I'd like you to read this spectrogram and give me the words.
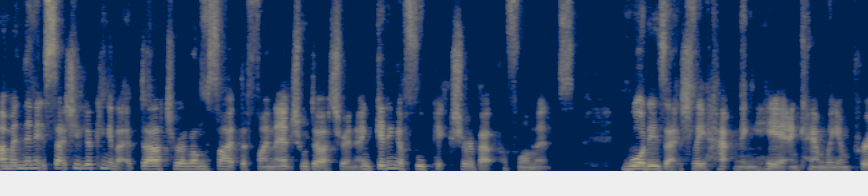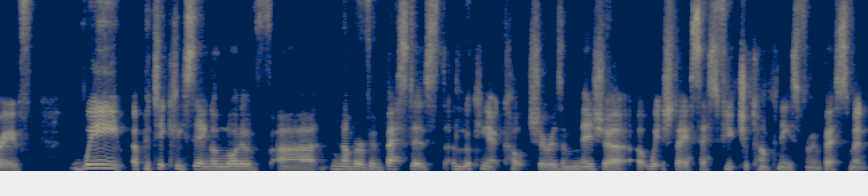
Um, and then it's actually looking at that data alongside the financial data and, and getting a full picture about performance. What is actually happening here and can we improve? We are particularly seeing a lot of uh, number of investors that are looking at culture as a measure at which they assess future companies for investment.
